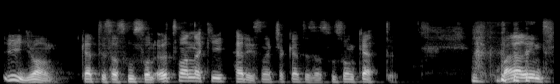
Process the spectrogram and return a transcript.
Így van. 225 van neki, Harrisnek csak 222. Bálint,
